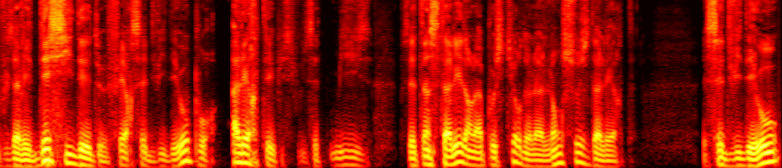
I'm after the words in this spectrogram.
Et vous avez décidé de faire cette vidéo pour alerter, puisque vous êtes mise, vous êtes installé dans la posture de la lanceuse d'alerte. Et cette vidéo,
